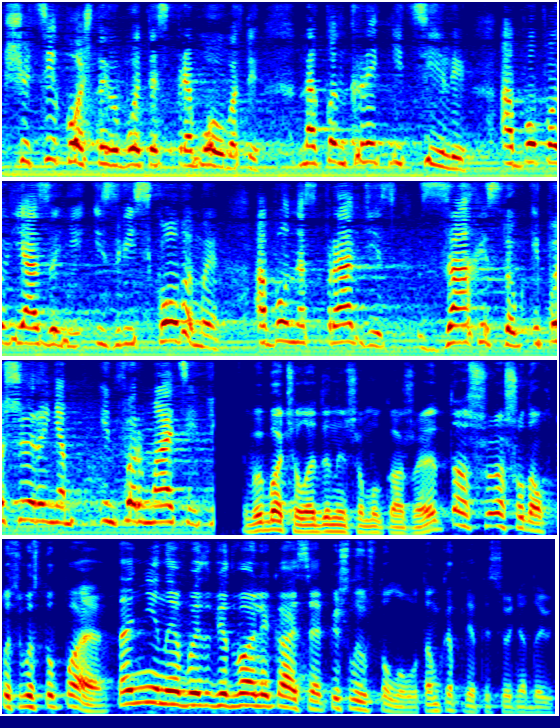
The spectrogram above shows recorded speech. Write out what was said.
що ці кошти ви будете спрямовувати на конкретні цілі або пов'язані із військовими, або насправді з захистом і поширенням інформації. Ви бачили, один іншому каже: Та що, а що там, хтось виступає? Та ні, не відволікайся, пішли в столову, там котлети сьогодні дають.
